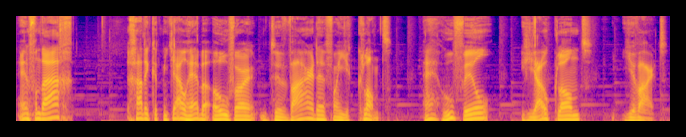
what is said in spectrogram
En vandaag ga ik het met jou hebben over de waarde van je klant. Hoeveel is jouw klant je waard?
